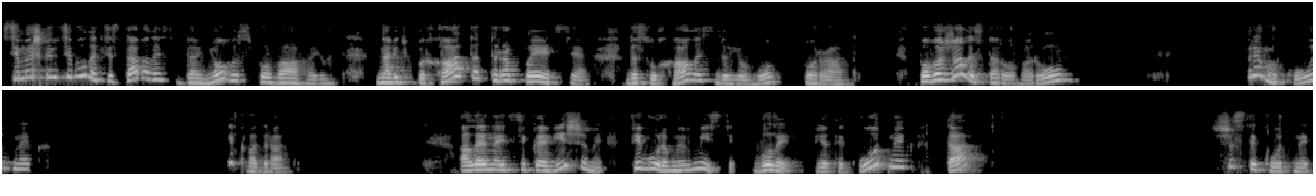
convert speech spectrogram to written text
Всі мешканці вулиці ставились до нього з повагою. Навіть пихата трапеція дослухалась до його порад. Поважали старого ром, прямокутник і квадрат. Але найцікавішими фігурами в місті були п'ятикутник та шестикутник.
